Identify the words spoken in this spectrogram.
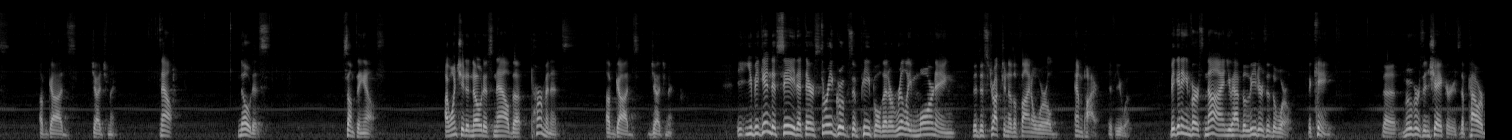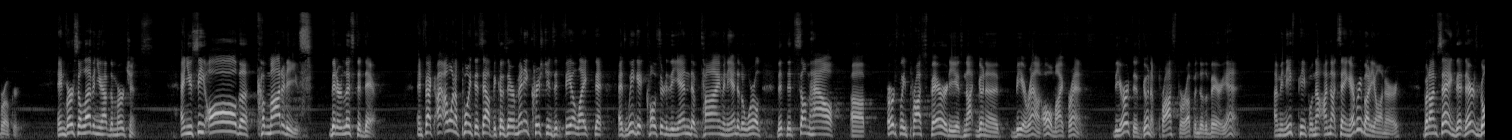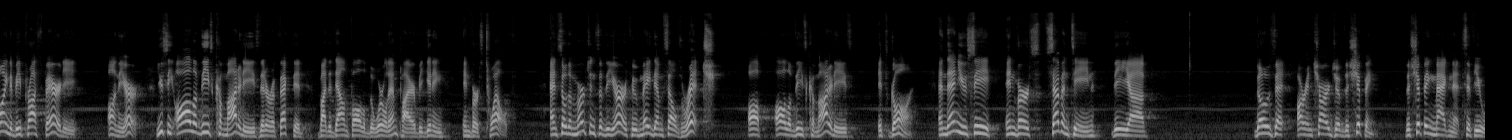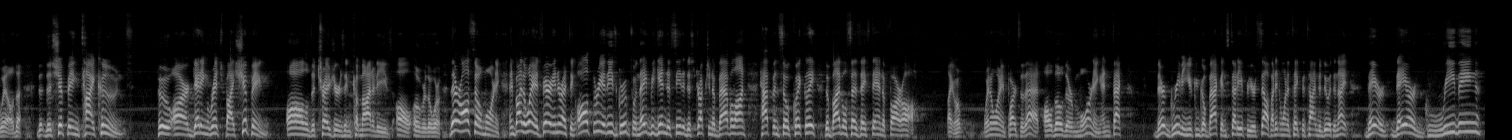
of God's judgment. Now, notice something else. I want you to notice now the permanence of God's judgment. You begin to see that there's three groups of people that are really mourning the destruction of the final world empire, if you will. Beginning in verse 9, you have the leaders of the world, the kings, the movers and shakers, the power brokers. In verse 11, you have the merchants. And you see all the commodities that are listed there. In fact, I, I want to point this out because there are many Christians that feel like that as we get closer to the end of time and the end of the world, that, that somehow uh, earthly prosperity is not going to be around. Oh, my friends, the earth is going to prosper up until the very end. I mean, these people, now, I'm not saying everybody on earth, but I'm saying that there's going to be prosperity on the earth. You see all of these commodities that are affected by the downfall of the world empire beginning in verse 12. And so the merchants of the earth who made themselves rich off all of these commodities it's gone. And then you see in verse 17 the uh, those that are in charge of the shipping, the shipping magnates, if you will, the, the, the shipping tycoons who are getting rich by shipping all of the treasures and commodities all over the world. They're also mourning. And by the way, it's very interesting. All three of these groups, when they begin to see the destruction of Babylon happen so quickly, the Bible says they stand afar off. Like, well, we don't want any parts of that, although they're mourning. And in fact, they're grieving. You can go back and study it for yourself. I didn't want to take the time to do it tonight. They are, they are grieving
